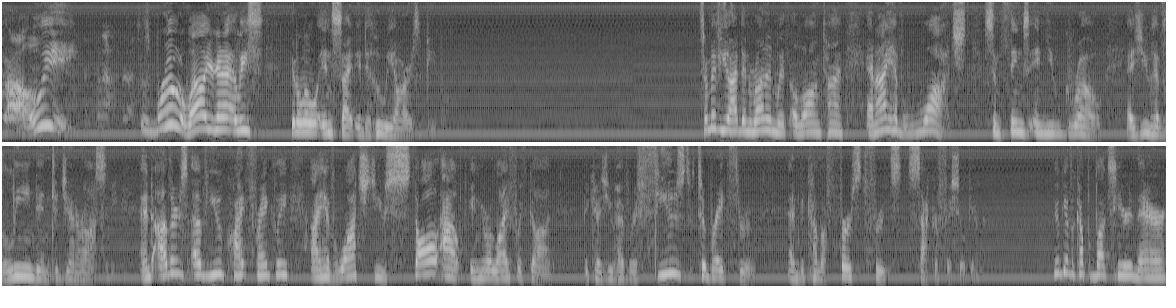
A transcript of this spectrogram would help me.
Golly, this is brutal. Well, you're going to at least get a little insight into who we are as a people. Some of you I've been running with a long time, and I have watched some things in you grow as you have leaned into generosity. And others of you, quite frankly, I have watched you stall out in your life with God because you have refused to break through and become a first fruits sacrificial giver. You'll give a couple bucks here and there.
